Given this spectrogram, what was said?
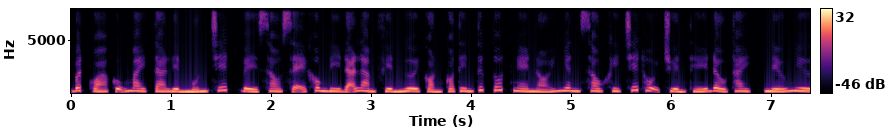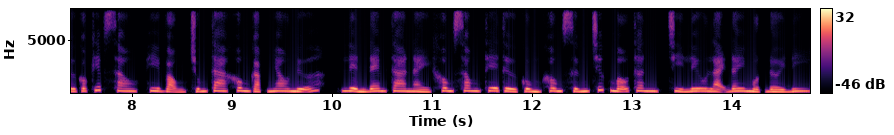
Bất quá cũng may ta liền muốn chết về sau sẽ không đi đã làm phiền ngươi còn có tin tức tốt nghe nói nhân sau khi chết hội truyền thế đầu thay, nếu như có kiếp sau, hy vọng chúng ta không gặp nhau nữa, liền đem ta này không xong thê từ cùng không xứng trước mẫu thân, chỉ lưu lại đây một đời đi.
